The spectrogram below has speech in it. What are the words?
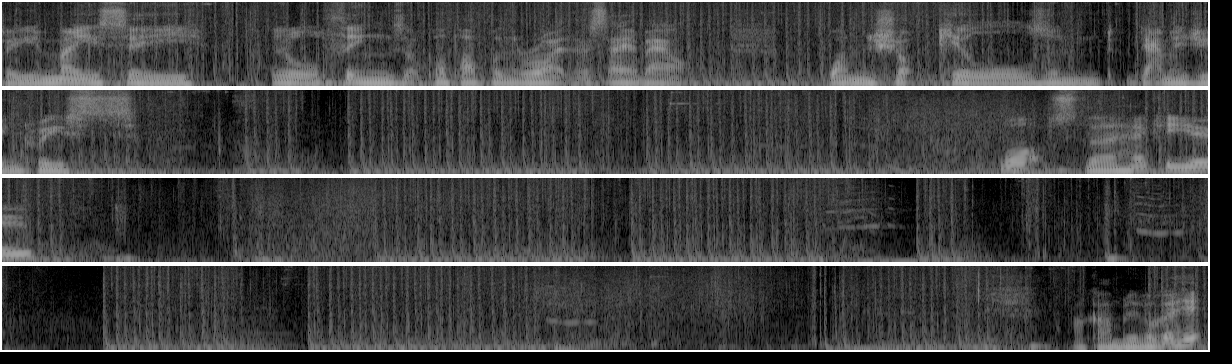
So you may see little things that pop up on the right that say about one-shot kills and damage increased. What the heck are you? I can't believe I got hit.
